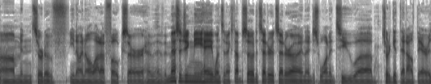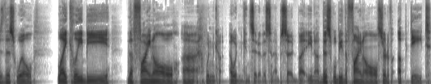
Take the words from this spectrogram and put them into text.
um, and sort of, you know, I know a lot of folks are have, have been messaging me, hey, when's the next episode, et cetera, et cetera, and I just wanted to uh, sort of get that out there, as this will likely be the final uh, I wouldn't I wouldn't consider this an episode, but you know, this will be the final sort of update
